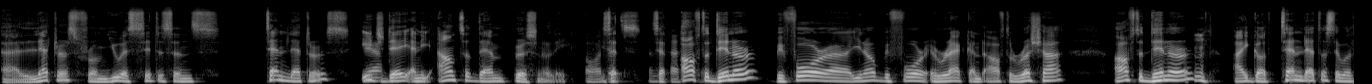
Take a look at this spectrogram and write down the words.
uh, letters from U.S. citizens, ten letters each yeah. day, and he answered them personally. Oh, he that's said, said after dinner, before uh, you know, before Iraq and after Russia, after dinner, I got ten letters. There were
